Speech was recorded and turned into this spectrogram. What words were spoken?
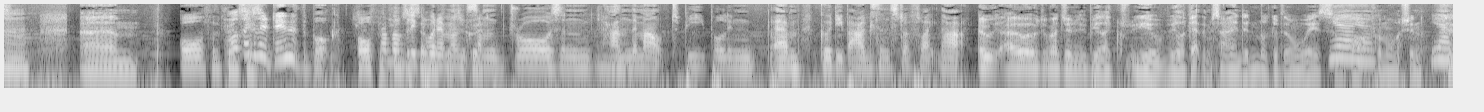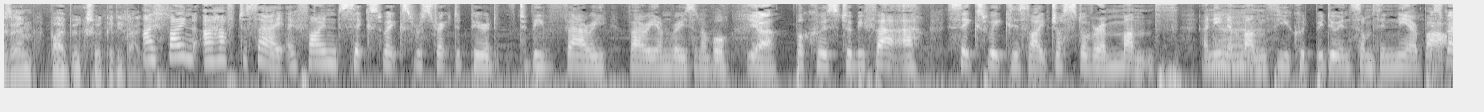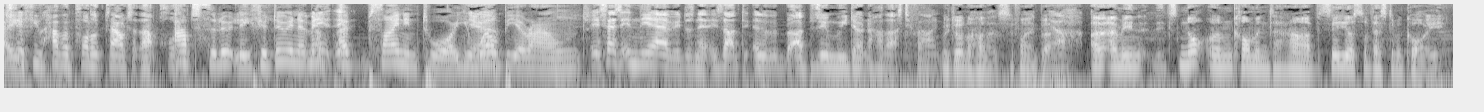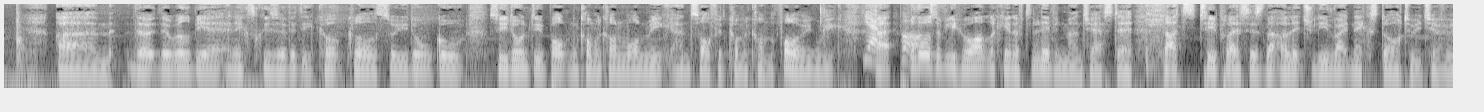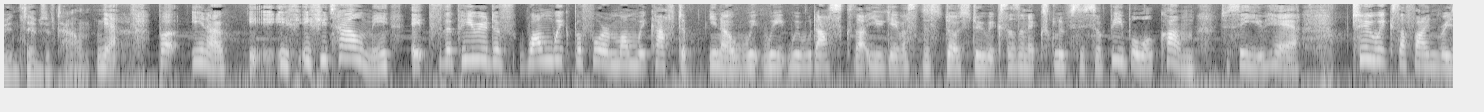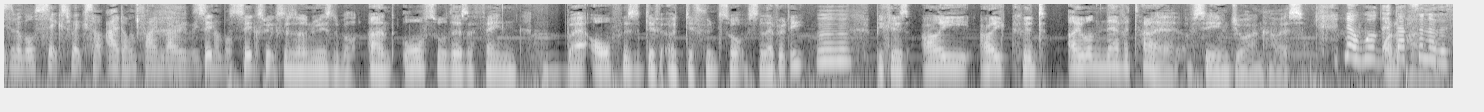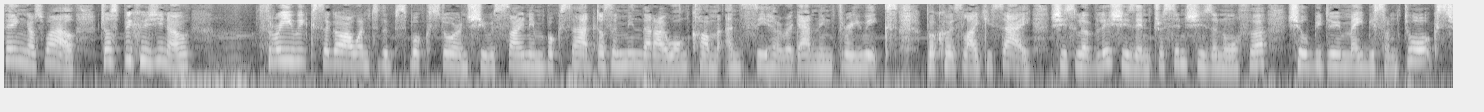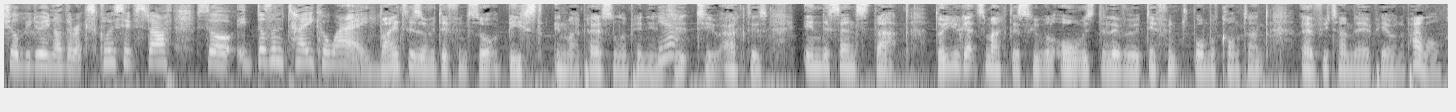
Um, all for the What's they princess. going to do with the book? all for Probably Princess put them on quid. some drawers and hand them out to people in um, goodie bags and stuff like that. Oh, I would imagine it would be like you. We'll get them signed and we'll give them away as some Yeah, part yeah. of promotion. Yeah. Because um, five books for goodie bags. I find, I have to say, I find six weeks restricted period to be very, very unreasonable. Yeah. Because to be fair, six weeks is like just over a month, and in a month you could be doing something nearby. Especially if you have a product out at that point. Absolutely, if you're doing a, I mean, a, a signing tour, you Yeah. will be around. It says in the area, doesn't it? Is that? Uh, I presume we don't know how that's defined. we don't know how that's defined, but Yeah. I, I mean, it's not uncommon to have. Say you're Sylvester McCoy, um, there, there will be a, an exclusivity clause, so you don't go, so you don't do Bolton Comic Con one week and Salford Comic Con the following week. Yeah, Uh, but- for those of you who aren't lucky enough to live in Manchester, that's two places that are literally right next door to each other in terms of town. Yeah, but you know, if if you tell me it, for the period of one week before and one week after, you know, we, we, we would ask that you give us this, those two weeks as an exclusive, so people will come to see you here. Two weeks I find reasonable. Six weeks I don't find very reasonable. Six, six weeks is unreasonable, and also there's a thing where offers a, diff- a different sort of celebrity. Mm-hmm. Because I, I could, I will never tire of seeing Joanne Harris. No, well, th- that's another thing as well. Just because, you know, three weeks ago I went to the bookstore and she was signing books there doesn't mean that I won't come and see her again in three weeks. Because, like you say, she's lovely, she's interesting, she's an author, she'll be doing maybe some talks, she'll be doing other exclusive stuff. So it doesn't take away. Writers are a different sort of beast, in my personal opinion, Yeah. to, to actors, in the sense that though you get some actors who will always deliver a different form of content every time they appear on a panel,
